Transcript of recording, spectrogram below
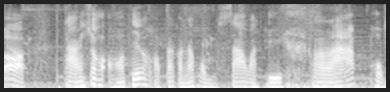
ก็ ทางช่องของเทก็ขอไปก่อนนะผม สวัสดีครับผม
